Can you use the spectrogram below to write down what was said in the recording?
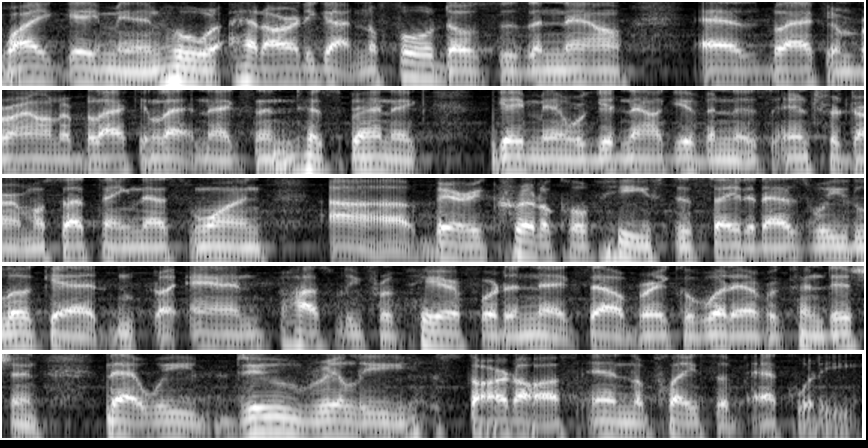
white gay men who had already gotten the full doses, and now, as black and brown or black and Latinx and Hispanic gay men, we're getting now given this intradermal. So I think that's one uh, very critical piece to say that as we look at and possibly prepare for the next outbreak of whatever condition, that we do really start off in the place of equity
